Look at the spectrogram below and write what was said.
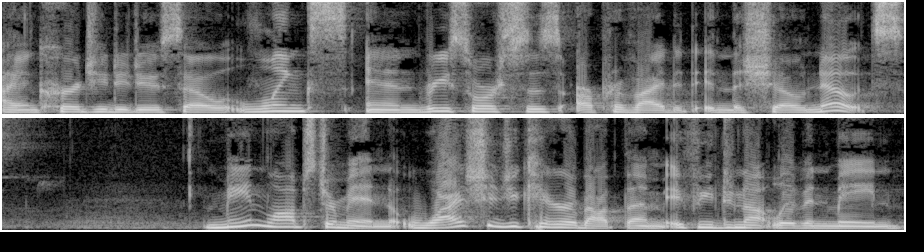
I encourage you to do so. Links and resources are provided in the show notes. Maine lobstermen, why should you care about them if you do not live in Maine?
